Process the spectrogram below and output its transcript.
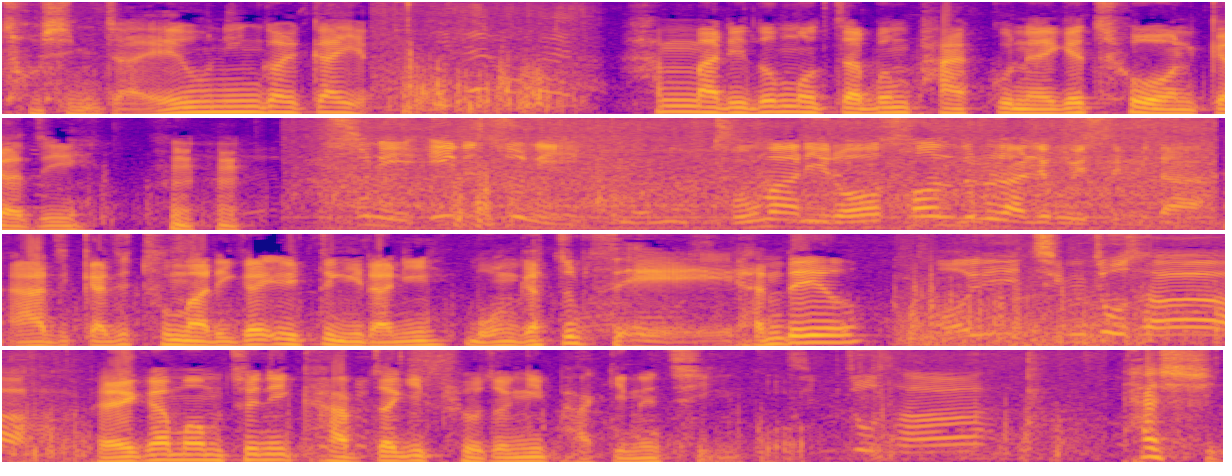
초심자의 운인 걸까요? 한 마리도 못 잡은 박군에게 초원까지. 순위 1순위 두 마리로 선두를 달리고 있습니다. 아직까지 두 마리가 1등이라니 뭔가 좀 쎄한데요. 어이 징조사 배가 멈추니 갑자기 표정이 바뀌는 친구. 징조사 다시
